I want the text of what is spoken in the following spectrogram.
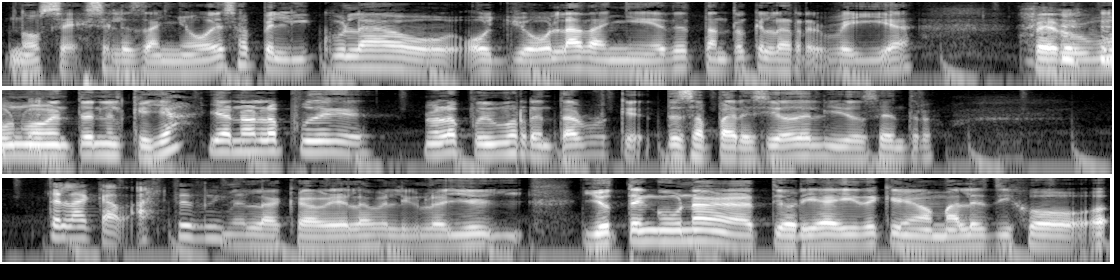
no sé, se les dañó esa película o, o yo la dañé de tanto que la veía, pero hubo un momento en el que ya, ya no la pude, no la pudimos rentar porque desapareció del videocentro. Te la acabaste, Edwin. Me la acabé la película. Yo, yo tengo una teoría ahí de que mi mamá les dijo, "Oh,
